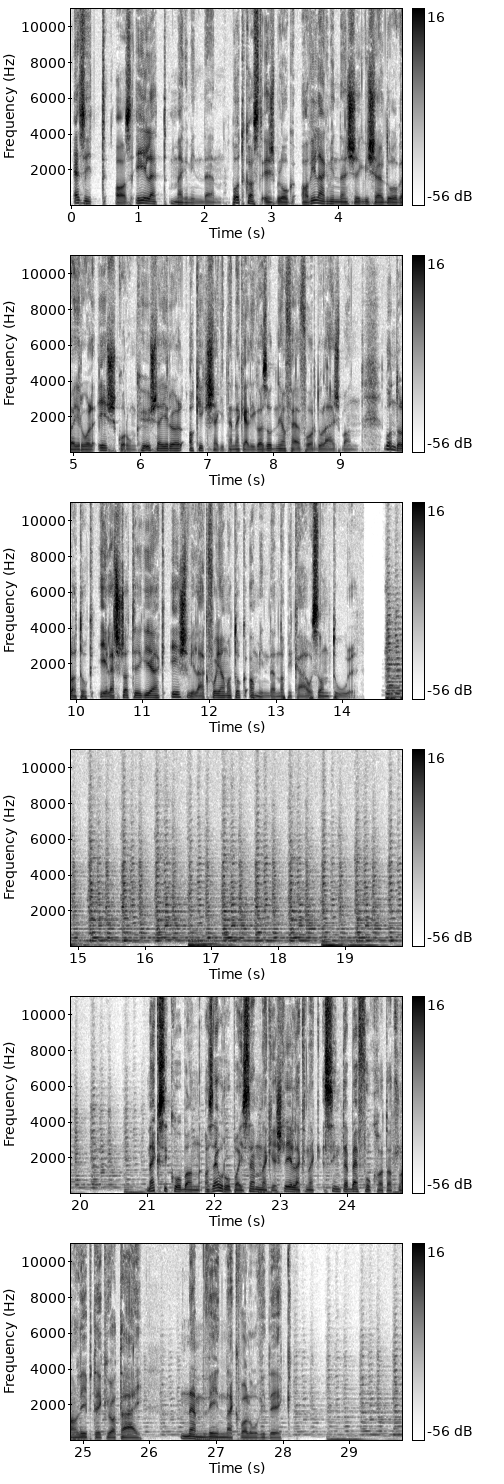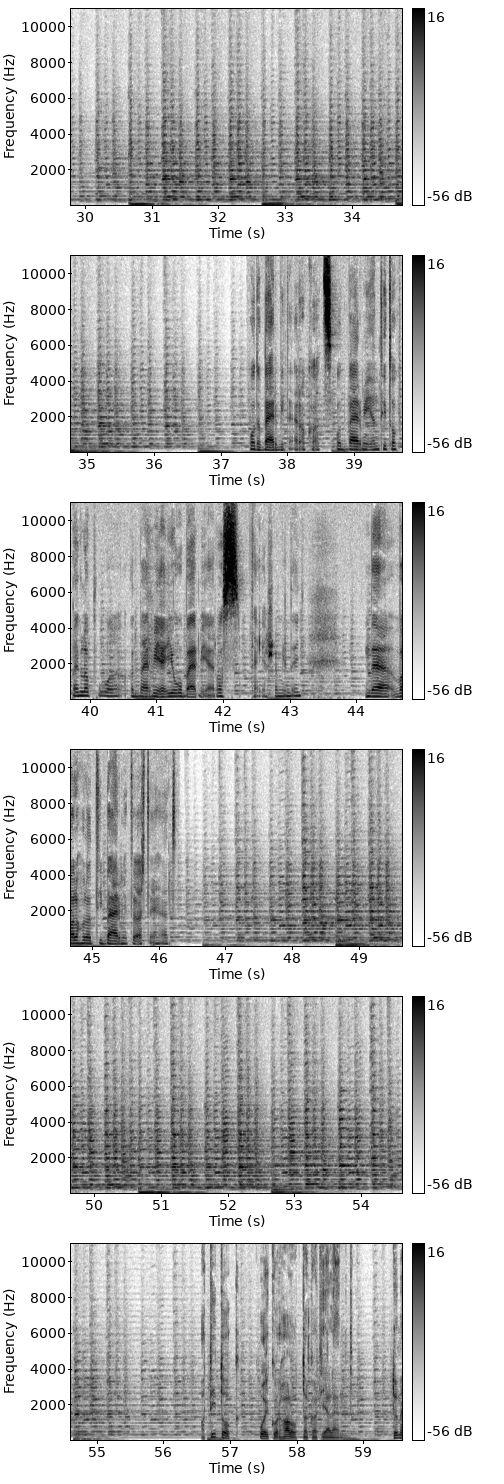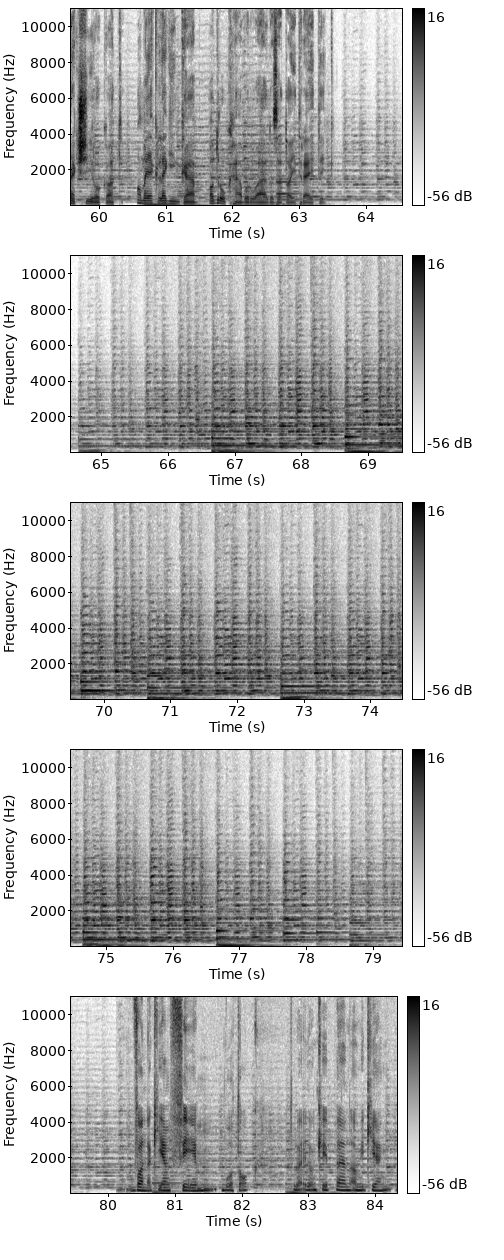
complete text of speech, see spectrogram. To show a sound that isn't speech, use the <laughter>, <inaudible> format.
Ez itt az Élet meg minden. Podcast és blog a világ mindenség visel dolgairól és korunk hőseiről, akik segítenek eligazodni a felfordulásban. Gondolatok, életstratégiák és világfolyamatok a mindennapi káoszon túl. Mexikóban az európai szemnek és léleknek szinte befoghatatlan léptékű a táj, nem vénnek való vidék. Oda bármit elrakhatsz, ott bármilyen titok meglapul, ott bármilyen jó, bármilyen rossz, teljesen mindegy. De valahol ott így bármi történhet. A titok olykor halottakat jelent, tömegsírokat, amelyek leginkább a drogháború áldozatait rejtik. Vannak ilyen fém botok tulajdonképpen, amik ilyen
